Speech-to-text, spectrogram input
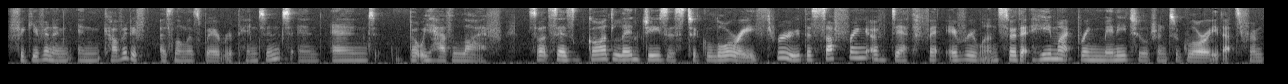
forgiven and, and covered if as long as we're repentant and, and but we have life. So it says, God led Jesus to glory through the suffering of death for everyone, so that he might bring many children to glory. That's from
